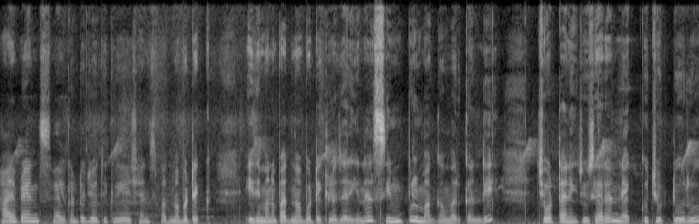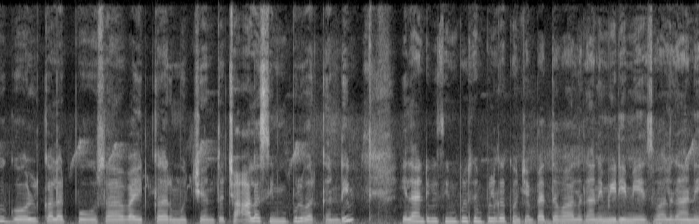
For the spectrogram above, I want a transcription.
Hi friends welcome to Jyothi creations Padma boutique. ఇది మన పద్మ బొటెక్లో జరిగిన సింపుల్ మగ్గం వర్క్ అండి. చూడటానికి చూసారా నెక్ చుట్టూరు గోల్డ్ కలర్ పూస వైట్ కలర్ ముత్యంతో చాలా సింపుల్ వర్క్ అండి. ఇలాంటివి సింపుల్ సింపుల్గా కొంచెం పెద్దవాళ్ళు కానీ మీడియం ఏజ్ వాళ్ళు కానీ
